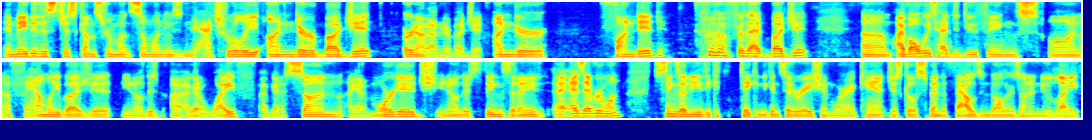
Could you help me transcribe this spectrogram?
and maybe this just comes from someone who's naturally under budget or not under budget under funded for that budget um, i've always had to do things on a family budget you know there's i got a wife i've got a son i got a mortgage you know there's things that i need as everyone things i need to take into consideration where i can't just go spend a thousand dollars on a new light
